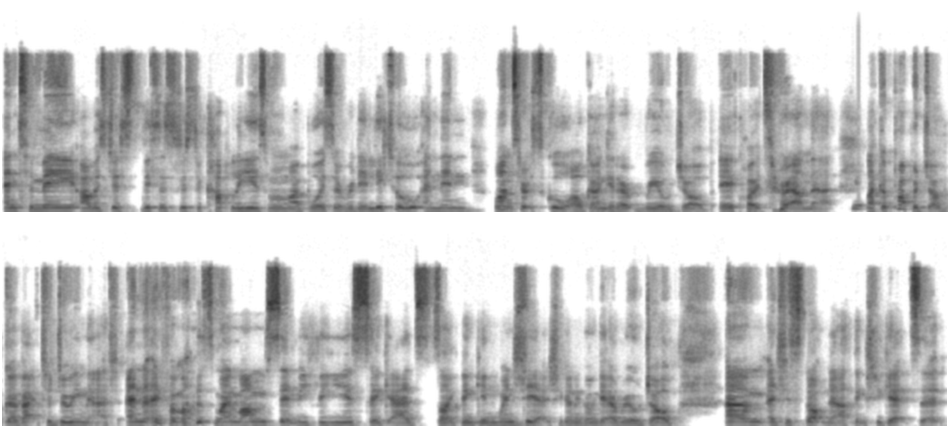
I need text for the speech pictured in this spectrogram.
and to me, I was just this is just a couple of years when my boys are really little, and then once they're at school, I'll go and get a real job, air quotes around that, like a proper job. Go back to doing that. And if I'm honest, my mum sent me for years seek ads, like thinking when's she actually going to go and get a real job, um, and she stopped now. I think she gets it.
